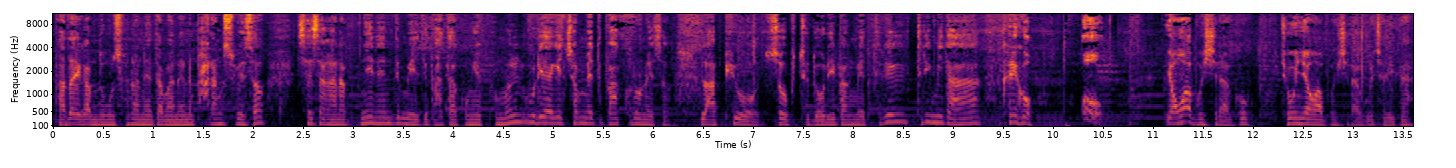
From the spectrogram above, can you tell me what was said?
바다의 감동을 손안에 담아내는 파랑숲에서 세상 하나뿐인 핸드메이드 바다 공예품을 우리 아기 천매트 파크론에서 라퓨어 소프트 놀이방 매트를 드립니다. 그리고 오 영화 보시라고 좋은 영화 보시라고 저희가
